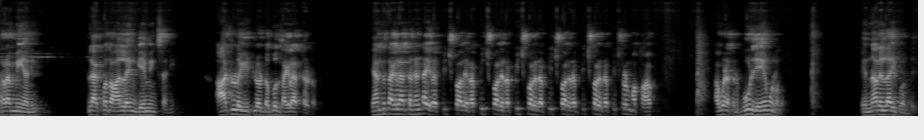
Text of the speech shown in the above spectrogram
రమ్మీ అని. లేకపోతే ఆన్లైన్ గేమింగ్స్ అని. ఆటల్లో వీటిలో డబ్బులు తగిలేస్తాడు. ఎంత తగిలేస్తాడంటే అవి రప్పించుకోవాలి రప్పించుకోవాలి రప్పించుకోవాలి రప్పించుకోవాలి రప్పించుకోవాలి రప్పించుకోవాలి మొత్తం అవి కూడా అతడు. బూడిద ఏమి ఉండదు. ఎన్నాళ్ళు ఇలా అయిపోద్ది.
